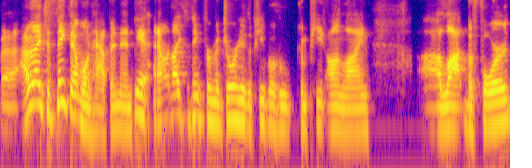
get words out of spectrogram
uh, I would like to think that won't happen. And Yeah. and I would like to think for majority of the people who compete online a lot before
